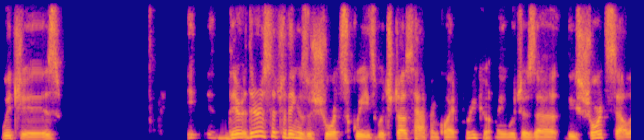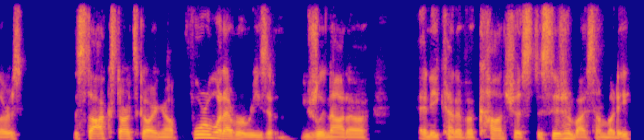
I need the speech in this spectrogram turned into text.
which is there there is such a thing as a short squeeze, which does happen quite frequently, which is uh, these short sellers, the stock starts going up for whatever reason, usually not a any kind of a conscious decision by somebody,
